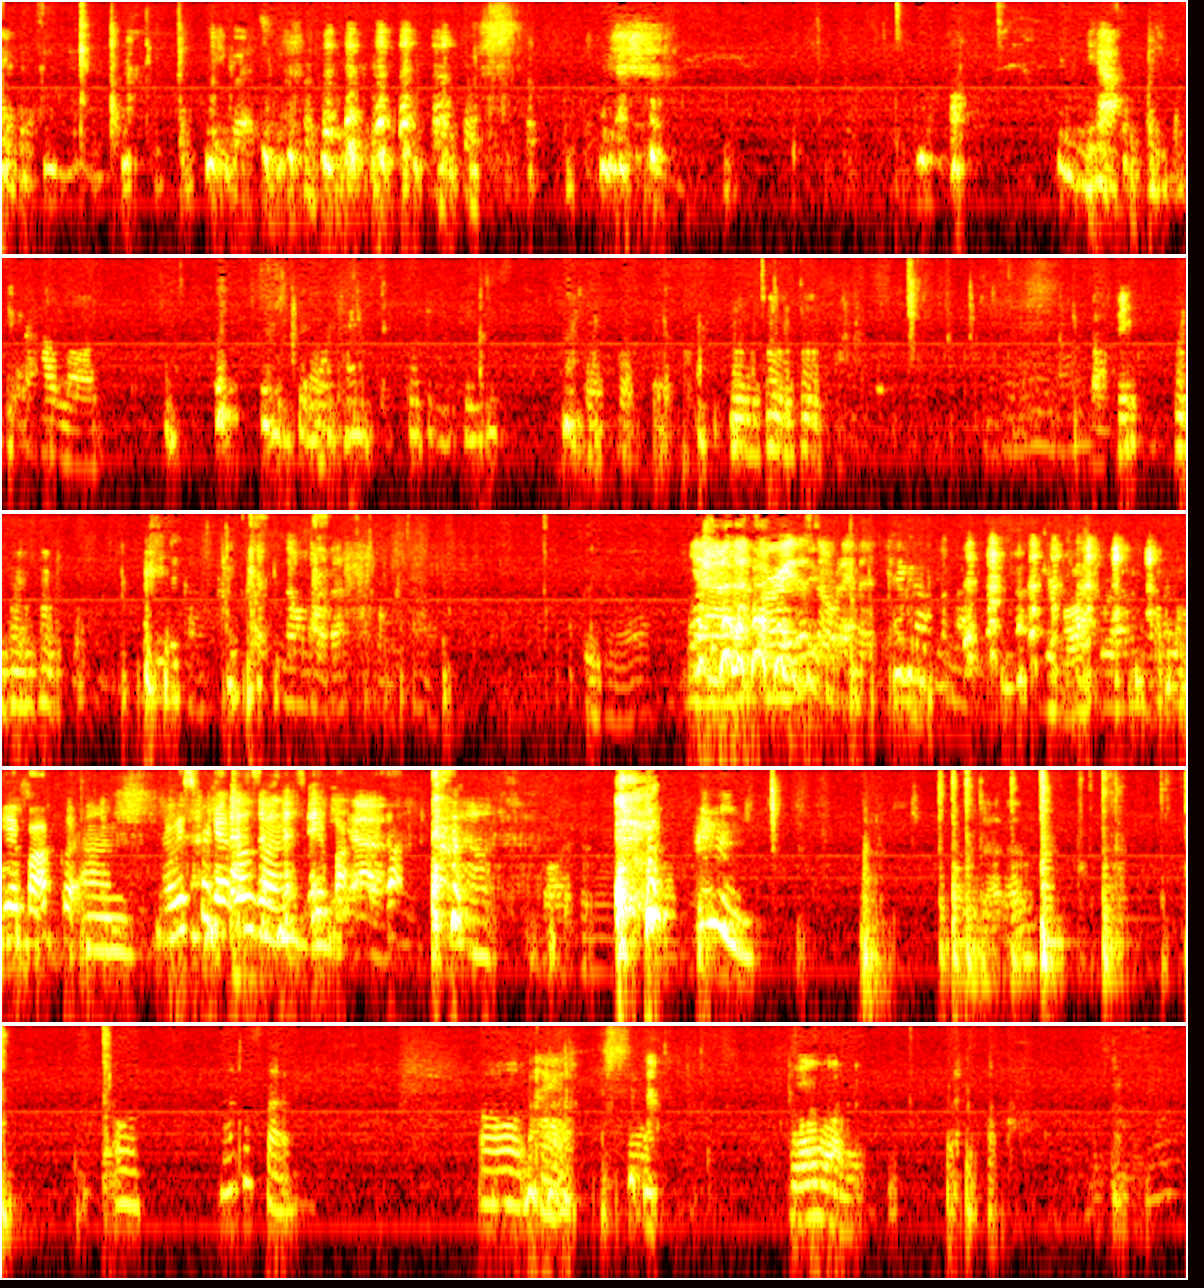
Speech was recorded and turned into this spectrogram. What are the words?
Yeah, it's- Be good. Yeah, I just figure out how long. There's been more time flipping the pages. Coffee? Leave. No, no, that's. Take it off. Yeah, that's alright, that's not what I meant. Take it off your lap. Give off it. Get um, I always forget those ones. Yeah. Yeah. Was that then? Oh, what is that? Oh, okay. Blow on it.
